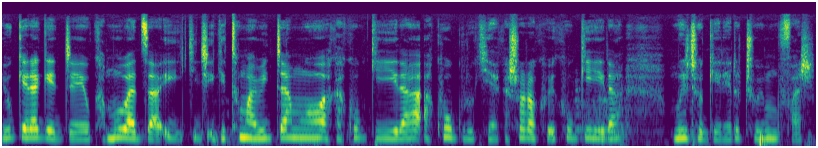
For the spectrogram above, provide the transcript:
iyo ugerageje ukamubaza igituma bijyamo akakubwira akugurukiye agashobora kubikubwira muri icyo gihe rero uca ubimufasha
